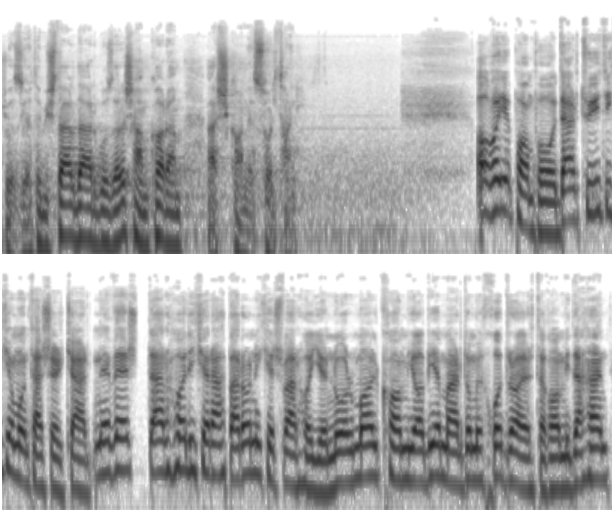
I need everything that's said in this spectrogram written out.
جزئیات بیشتر در گزارش همکارم اشکان سلطانی. آقای پامپو در توییتی که منتشر کرد نوشت در حالی که رهبران کشورهای نرمال کامیابی مردم خود را ارتقا می دهند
